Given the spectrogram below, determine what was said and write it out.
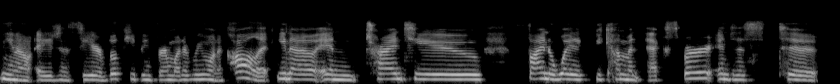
you know agency or bookkeeping firm whatever you want to call it you know and trying to find a way to become an expert and just to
